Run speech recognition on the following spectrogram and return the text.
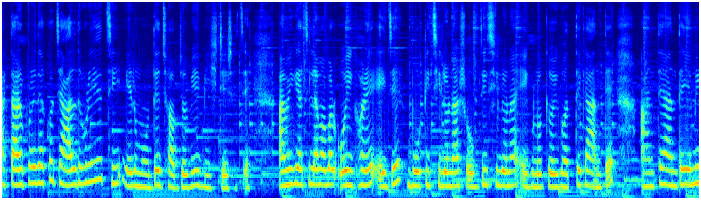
আর তারপরে দেখো জাল ধরিয়েছি, এর মধ্যে ঝপঝপিয়ে বৃষ্টি এসেছে। আমি গেছিলাম আবার ওই ঘরে, এই যে বটি ছিল না, সবজি ছিল না, এগুলোকে ওই ঘর থেকে আনতে আনতে আনতে আমি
